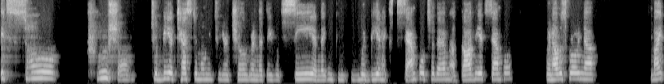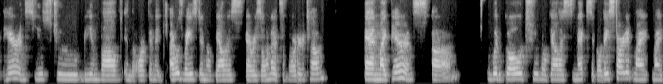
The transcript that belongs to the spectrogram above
it's so crucial to be a testimony to your children that they would see and that you can would be an example to them, a godly example. When I was growing up, my parents used to be involved in the orphanage. I was raised in Nogales, Arizona. It's a border town. And my parents um, would go to Nogales, Mexico. They started, my, my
